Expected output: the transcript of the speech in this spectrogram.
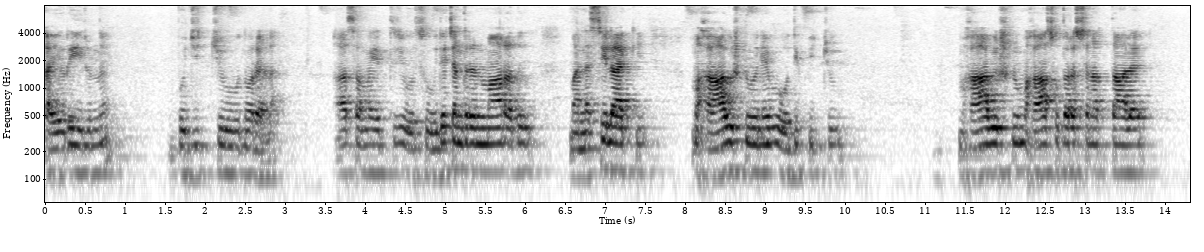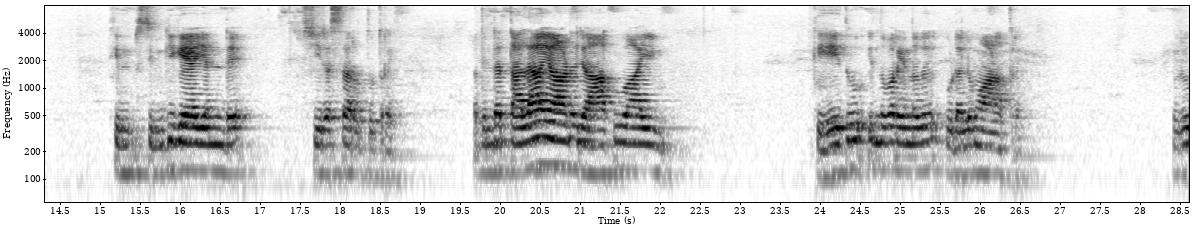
കയറിയിരുന്ന് ഭുജിച്ചു എന്ന് പറയണം. ആ സമയത്ത് സൂര്യചന്ദ്രന്മാർ അത് മനസ്സിലാക്കി മഹാവിഷ്ണുവിനെ ബോധിപ്പിച്ചു. മഹാവിഷ്ണു മഹാസുദർശനത്താൽ സിംഹികേയന്റെ ശിരസ്സറുത്തുത്രേ അതിന്റെ തലയാണ് രാഹുവായും കേതു എന്ന് പറയുന്നത് ഉടലുമാണത്രേ. ഒരു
